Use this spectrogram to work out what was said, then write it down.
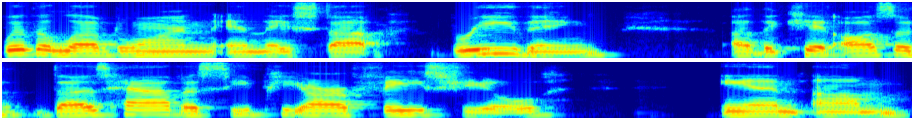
with a loved one and they stop breathing. Uh, the kit also does have a CPR face shield and um,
